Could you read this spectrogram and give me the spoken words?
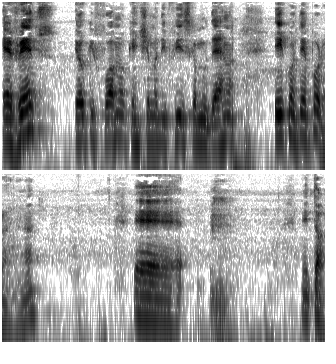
eventos é o que formam o que a gente chama de física moderna e contemporânea. Né? É, então,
